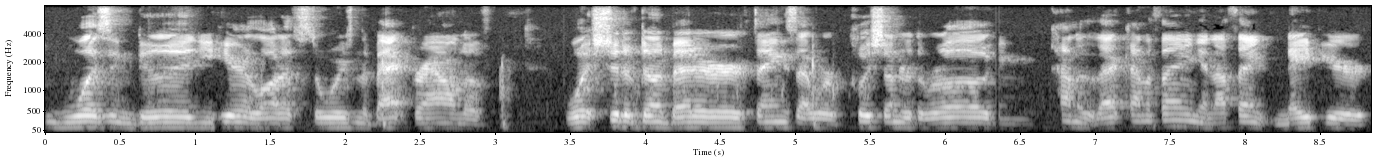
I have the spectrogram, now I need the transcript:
wasn't good. You hear a lot of stories in the background of what should have done better, things that were pushed under the rug, and kind of that kind of thing. And I think Napier.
